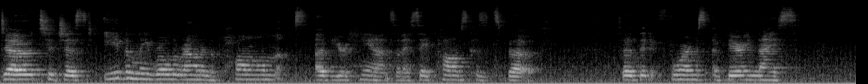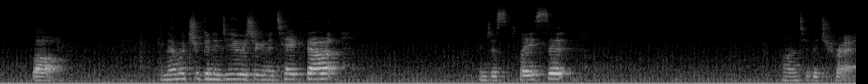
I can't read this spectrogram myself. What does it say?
dough to just evenly roll around in the palms of your hands. And I say palms because it's both. So that it forms a very nice ball. And then what you're gonna do is you're gonna take that and just place it onto the tray.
